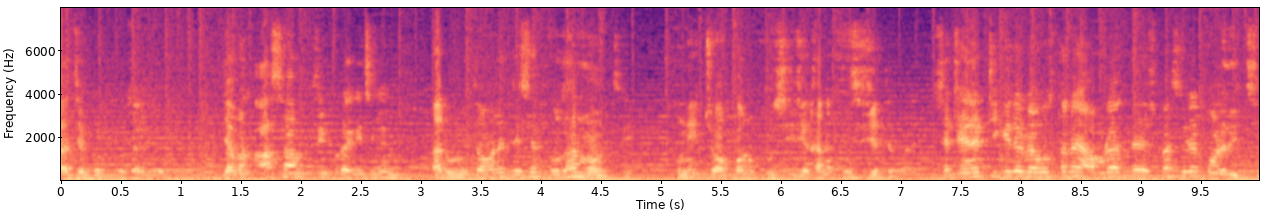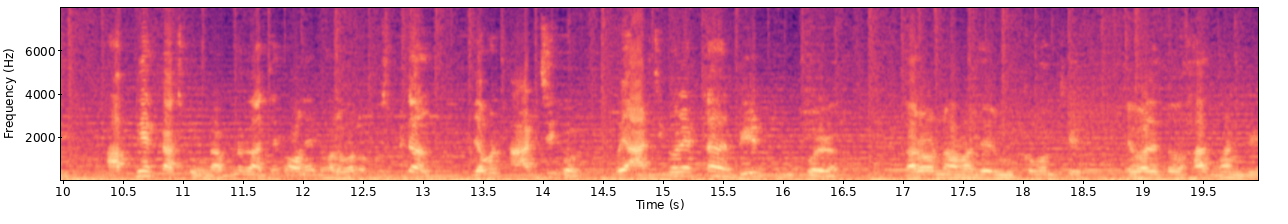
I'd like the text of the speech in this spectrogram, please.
রাজ্যে ভোট প্রচারের জন্য। যেমন আসাম ত্রিপুরা গেছিলেন আর উনি তো আমাদের দেশের প্রধানমন্ত্রী। উনি যখন খুশি যেখানে খুশি যেতে পারে সে ট্রেনের টিকিটের ব্যবস্থা আমরা দেশবাসীরা করে দিচ্ছি। আপনি এক কাজ করুন আপনার রাজ্যে তো অনেক ভালো ভালো হসপিটাল যেমন আরজি কর ওই আরজি করে একটা বেড বুক করে রাখুন। কারণ আমাদের মুখ্যমন্ত্রী এবারে তো হাত ভাঙবে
